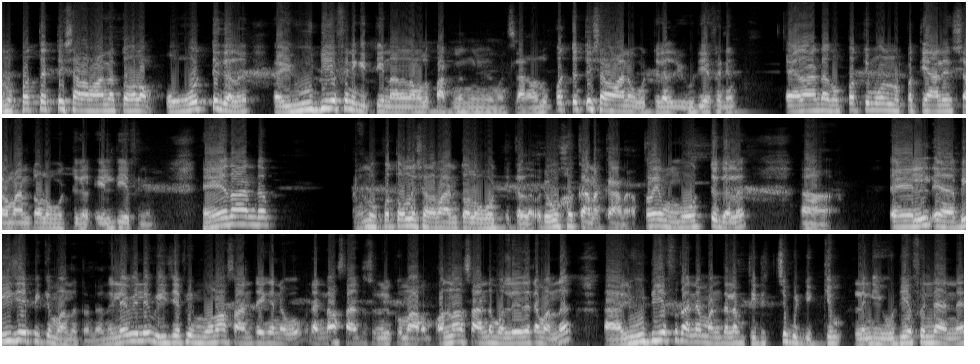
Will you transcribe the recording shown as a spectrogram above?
മുപ്പത്തെട്ട് ശതമാനത്തോളം വോട്ടുകൾ യു ഡി എഫിന് കിട്ടിയെന്നാണ് നമ്മൾ നിന്ന് മനസ്സിലാക്കുന്നത് മുപ്പത്തെട്ട് ശതമാനം വോട്ടുകൾ യു ഡി എഫിനും ഏതാണ്ട് മുപ്പത്തിമൂന്ന് മുപ്പത്തിനാല് ശതമാനത്തോളം വോട്ടുകൾ എൽ ഡി എഫിനും ഏതാണ്ട് മുപ്പത്തൊന്ന് ശതമാനത്തോളം വോട്ടുകൾ ഒരു ഊഹ കണക്കാണ് അത്രയും വോട്ടുകൾ ബി ജെ പിക്കും വന്നിട്ടുണ്ട്. നിലവിൽ ബി ജെ പി മൂന്നാം സ്ഥാനത്ത് ഇങ്ങനെ പോകും? രണ്ടാം സ്ഥാനത്ത് സുനിൽകുമാറും ഒന്നാം സ്ഥാനത്ത് മുരളീധരൻ വന്ന് യു ഡി എഫ് തന്നെ മണ്ഡലം തിരിച്ചു പിടിക്കും. അല്ലെങ്കിൽ യു ഡി എഫിന്റെ തന്നെ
